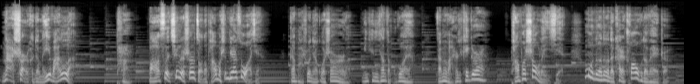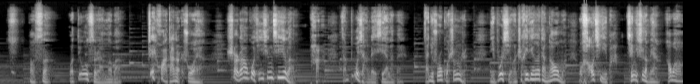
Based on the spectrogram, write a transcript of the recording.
那事儿可就没完了。胖，宝四轻着声走到庞庞身边坐下。干爸说你要过生日了，明天你想怎么过呀？咱们晚上去 K 歌啊？庞庞瘦了一些。木讷讷地看着窗户的位置，老四，我丢死人了吧？这话打哪儿说呀？事儿都要过去一星期了，胖，咱不想这些了呗，咱就说说过生日。你不是喜欢吃黑天鹅蛋糕吗？我豪气一把，请你吃怎么样，好不好？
